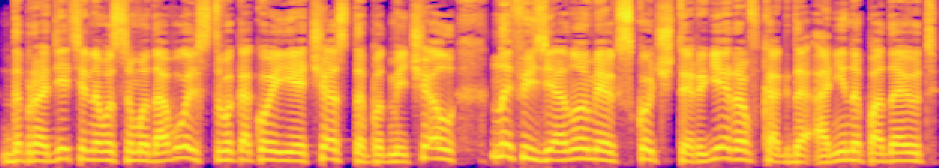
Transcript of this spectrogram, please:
добродетельного самодовольства, какое я часто подмечал на физиономиях скотч-терьеров, когда они нападают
